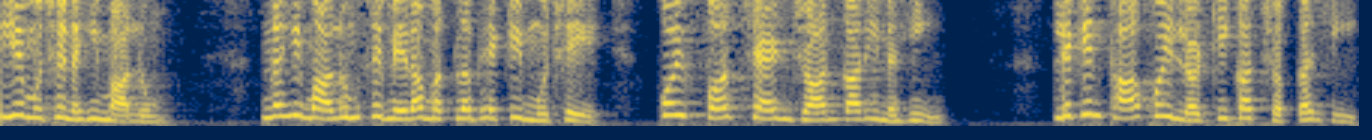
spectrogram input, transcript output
ये मुझे नहीं मालूम। नहीं मालूम से मेरा मतलब है कि मुझे कोई फ़र्स्ट हैंड जानकारी नहीं। लेकिन था कोई लड़की का चक्कर ही।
